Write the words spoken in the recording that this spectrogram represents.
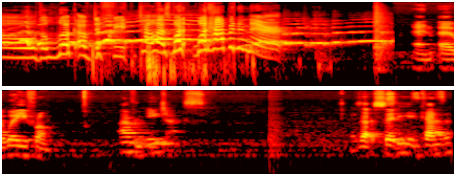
Oh, the look of defeat. Tell us what what happened in there. And uh, where are you from? I'm from Ajax. Is that a city in Canada?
